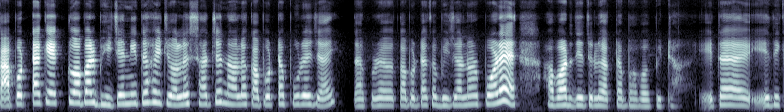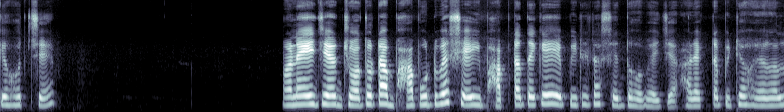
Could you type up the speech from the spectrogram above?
কাপড়টাকে একটু আবার ভিজে নিতে হয় জলের সাহায্যে, নাহলে কাপড়টা পুড়ে যায়। তারপরে কাপড়টাকে ভিজানোর পরে আবার দিয়ে দিল একটা ভাপা পিঠা। এটা এদিকে হচ্ছে। মানে এই যে যতটা ভাপ উঠবে, সেই ভাপটা থেকে এই পিঠেটা সেদ্ধ হবে। যে আর একটা পিঠে হয়ে গেল।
